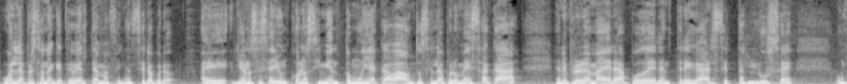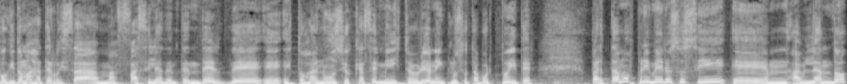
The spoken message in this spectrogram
o en la persona que te ve el tema financiero, pero eh, yo no sé si hay un conocimiento muy acabado, entonces la promesa acá en el programa era poder entregar ciertas luces un poquito más aterrizadas, más fáciles de entender de eh, estos anuncios que hace el ministro Briona, incluso hasta por Twitter. Partamos primero, eso sí, eh, hablando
